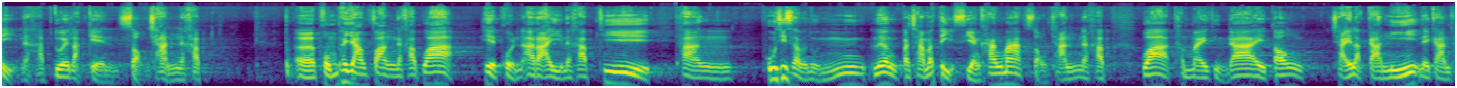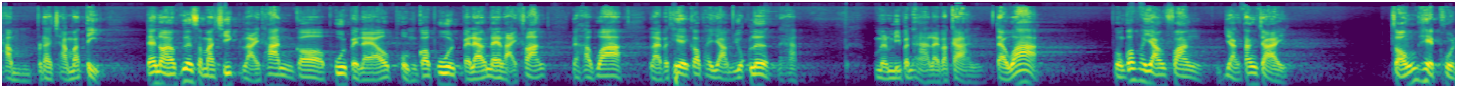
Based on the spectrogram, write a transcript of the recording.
ตินะครับ ด้วยหลักเกณฑ์สองชั้นนะครับผมพยายามฟังนะครับว่าเหตุผลอะไรนะครับที่ทางผู้ที่สนับสนุนเรื่องประชามติเสียงข้างมากสองชั้นนะครับ ว่าทำไมถึงได้ต้องใช้หลักการนี้ในการทำประชามติ แน่นอนว่าเพื่อนสมาชิกหลายท่านก็พูดไปแล้ว ผมก็พูดไปแล้วในหลายครั้งนะครับ ว่าหลายประเทศก็พยายามยกเลิกนะครับมันมีปัญหาหลายประการ แต่ว่าผมก็พยายามฟังอย่างตั้งใจสองเหตุผล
